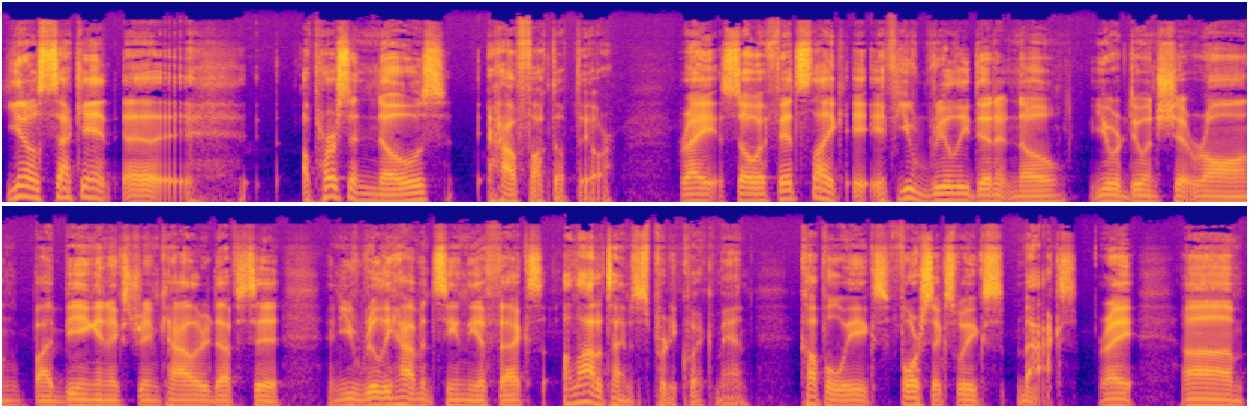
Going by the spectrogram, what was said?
you know, second, uh, a person knows how fucked up they are right? So if it's like if you really didn't know you were doing shit wrong by being in extreme calorie deficit and you really haven't seen the effects, a lot of times it's pretty quick, man. Couple weeks, four six weeks max, right? Um,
